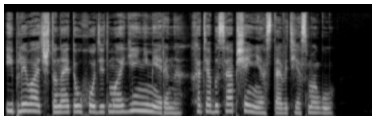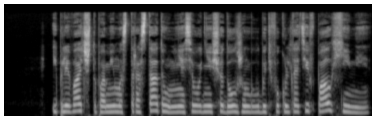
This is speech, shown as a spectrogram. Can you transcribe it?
И плевать, что на это уходит магии немерено, хотя бы сообщение оставить я смогу. И плевать, что помимо старостата у меня сегодня еще должен был быть факультатив по алхимии.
